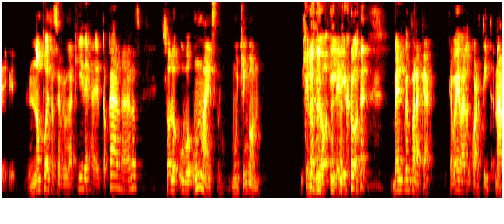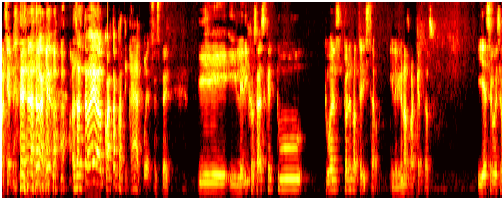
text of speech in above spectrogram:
eh, no puedes hacer ruido aquí, deja de tocar, ¿verdad? Solo hubo un maestro muy chingón que lo vio y le dijo, ven, ven para acá, te voy a llevar al cuartito. No, no es cierto. o sea, te voy a llevar al cuarto a platicar, pues, este. Y, y le dijo, ¿sabes qué? Tú, tú, eres, tú eres baterista, güey. Y le dio unas baquetas. Y ese güey se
